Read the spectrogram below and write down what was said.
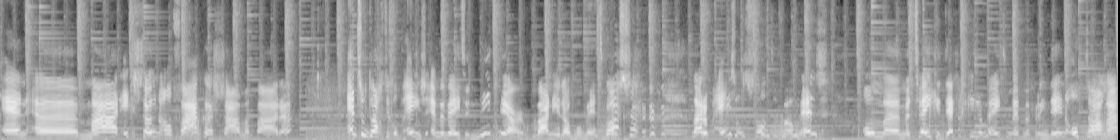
En, uh, maar ik steun al vaker samenvaren. En toen dacht ik opeens, en we weten niet meer wanneer dat moment was. maar opeens ontstond het moment om uh, met twee keer 30 kilometer met mijn vriendin op te hangen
